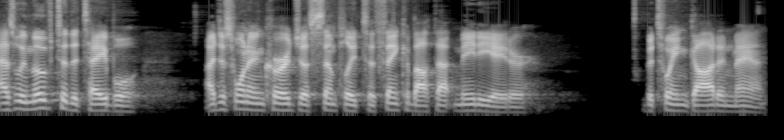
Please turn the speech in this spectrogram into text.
As we move to the table, I just want to encourage us simply to think about that mediator between God and man.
